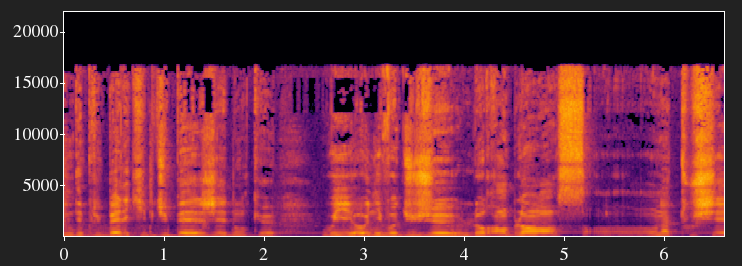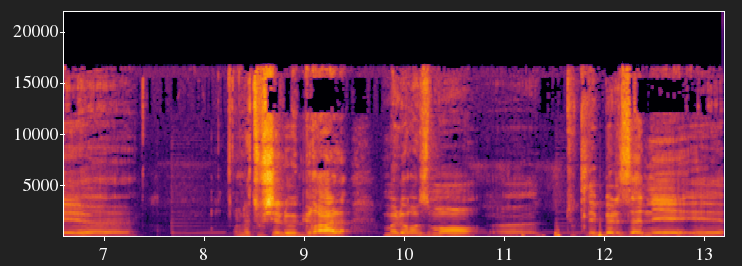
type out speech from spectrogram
une des plus belles équipes du PSG donc euh, oui, au niveau du jeu, Laurent Blanc, on a touché euh, on a touché le Graal. Malheureusement, toutes les belles années et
